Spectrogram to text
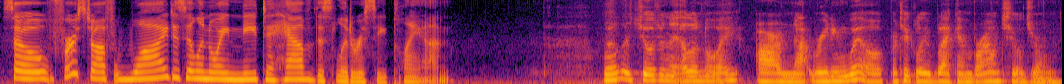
So, first off, why does Illinois need to have this literacy plan? Well, the children in Illinois are not reading well, particularly black and brown children.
